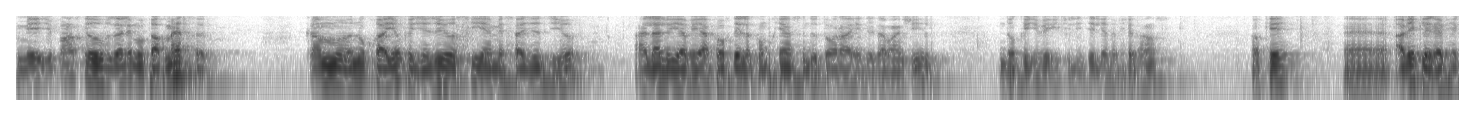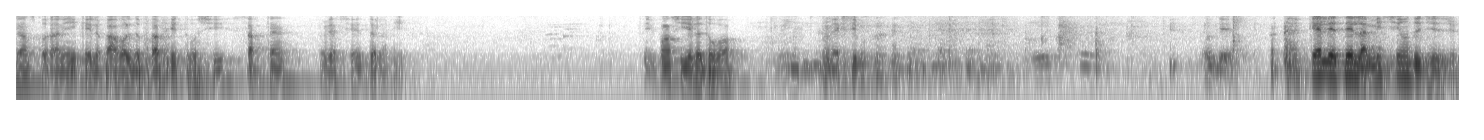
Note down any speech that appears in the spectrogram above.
Mais je pense que vous allez me permettre, comme nous croyons que Jésus est aussi un messager de Dieu, Allah lui avait accordé la compréhension de Torah et des évangiles, donc je vais utiliser les références, ok, euh, avec les références coraniques et les paroles de prophète aussi, certains versets de la Bible. Je pense qu'il y a le droit. Oui. Merci. ok. Quelle était la mission de Jésus?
